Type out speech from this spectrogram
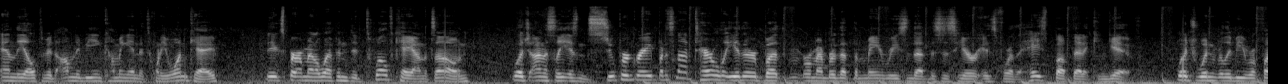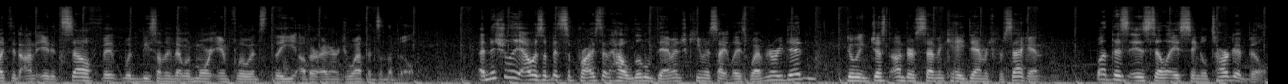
and the Ultimate Omni Beam coming in at 21k. The experimental weapon did 12k on its own, which honestly isn't super great, but it's not terrible either, but remember that the main reason that this is here is for the haste buff that it can give which wouldn't really be reflected on it itself, it would be something that would more influence the other energy weapons in the build. Initially, I was a bit surprised at how little damage Kemocite Lace weaponry did, doing just under 7k damage per second, but this is still a single target build.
